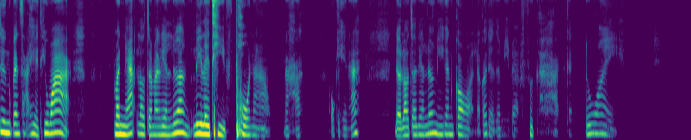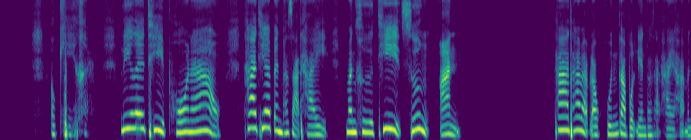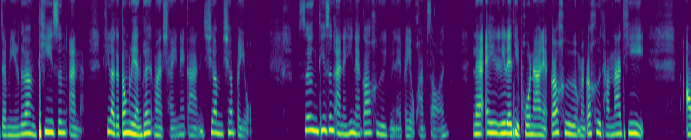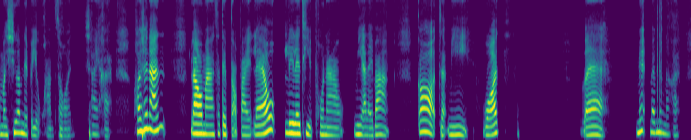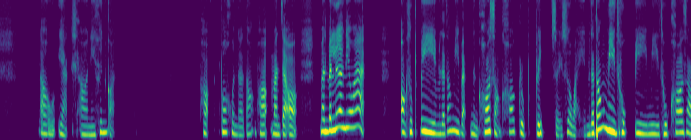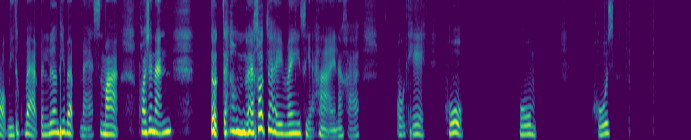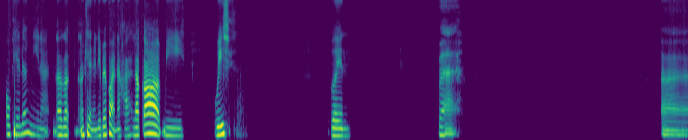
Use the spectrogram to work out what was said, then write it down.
จึงเป็นสาเหตุที่ว่า วันนี้เราจะมาเรียนเรื่อง relative pronoun นะคะ โอเคนะ เดี๋ยวเราจะเรียนเรื่องนี้กันก่อน แล้วก็เดี๋ยวจะมีแบบฝึกหัดกันด้วย โอเคค่ะ relative pronoun ถ้าเทียบเป็นภาษาไทย มันคือที่ซึ่งอัน ถ้าถ้าแบบเราคุ้นกับบทเรียนภาษาไทยค่ะ มันจะมีเรื่องที่ซึ่งอันอะที่เราจะต้องเรียนเพื่อมาใช้ในการเชื่อมเชื่อมประโยค ซึ่งที่ซึ่งอันในที่นี้ก็คืออยู่ในประโยคความซ้อน และไอ้ relative pronoun เนี่ยก็คือมันก็คือทำหน้าที่เอามาเชื่อมในประโยคความซ้อนใช่ค่ะ เพราะฉะนั้นเรามาสเต็ปต่อไปแล้ว relative pronoun มีอะไรบ้าง ก็จะมี what where แม่แป๊บนึงนะคะ เราอยากเอาอันนี้ขึ้นก่อน เพราะพวกคุณจะต้อง เพราะมันจะออก มันเป็นเรื่องที่ว่า ออกทุกปีมันจะต้องมีแบบหนึ่งข้อสองข้อกรุบกริบสวยๆมันจะต้องมีทุกปี มีทุกข้อสอบ มีทุกแบบเป็นเรื่องที่แบบแมสมาก เพราะฉะนั้นจดจำและเข้าใจไม่เสียหายนะคะ โอเค who whom whose โโอเคเรื่องนี้นะเราเราเราเขียนอันนี้ไปก่อนนะคะ แล้วก็มี which when where เอ่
